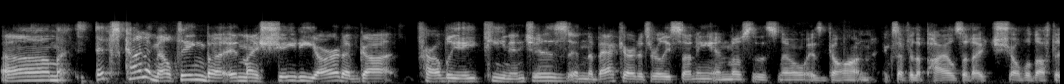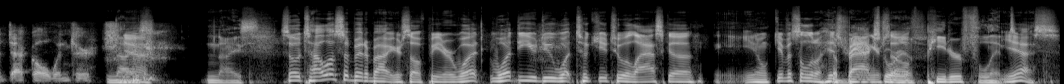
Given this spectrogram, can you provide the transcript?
Um, it's kind of melting, but in my shady yard, I've got probably 18 inches. In the backyard, it's really sunny, and most of the snow is gone, except for the piles that I shoveled off the deck all winter. Nice. Nice. So tell us a bit about yourself, Peter. What what do you do? What took you to Alaska? You know, give us a little history on backstory yourself. of Peter Flint. yes.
